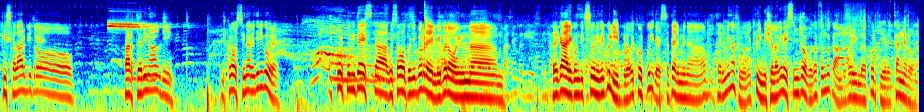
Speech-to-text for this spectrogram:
Fisca l'arbitro, parte Rinaldi, il cross in area di rigore, il colpo di testa questa volta di Borrelli però in eh, precarie condizioni di equilibrio il colpo di testa termina, termina fuori e quindi ce l'ha rimessa in gioco da fondo campo per il portiere Cannerola.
